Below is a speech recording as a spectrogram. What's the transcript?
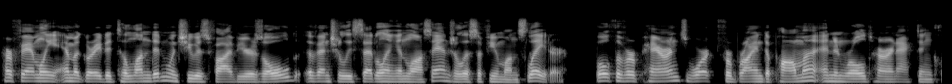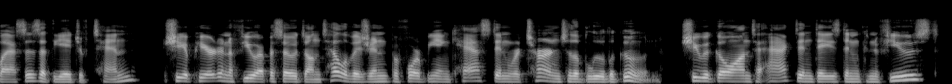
Her family emigrated to London when she was five years old, eventually settling in Los Angeles a few months later. Both of her parents worked for Brian De Palma and enrolled her in acting classes at the age of 10. She appeared in a few episodes on television before being cast in Return to the Blue Lagoon. She would go on to act in Dazed and Confused,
